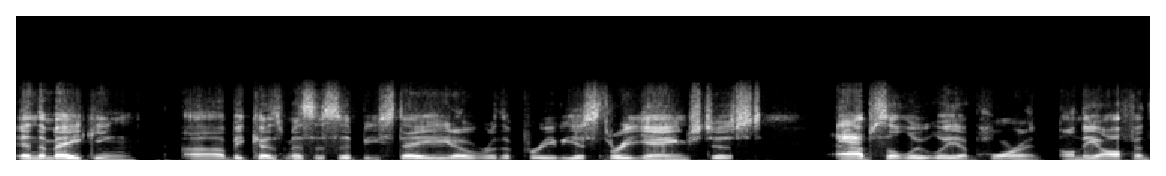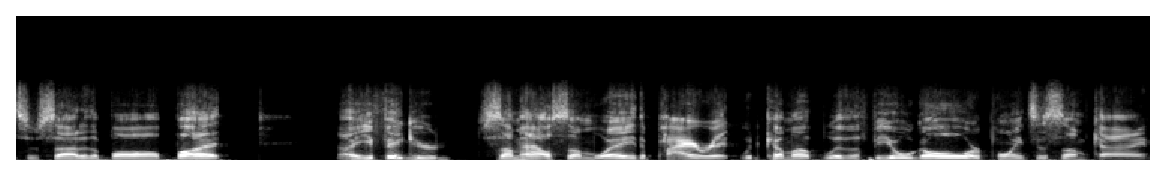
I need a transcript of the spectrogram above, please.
in the making uh, because Mississippi State over the previous three games just absolutely abhorrent on the offensive side of the ball. But you figured somehow, some way, the Pirate would come up with a field goal or points of some kind.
